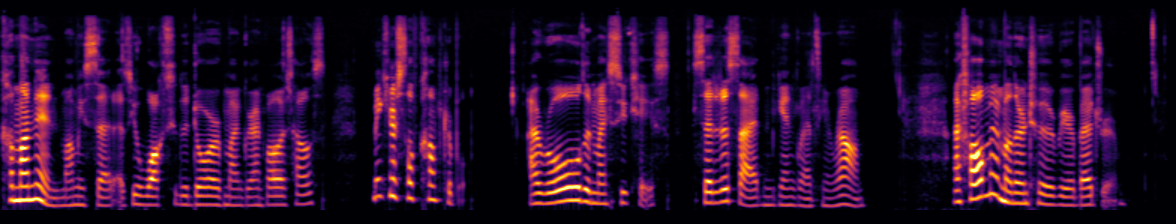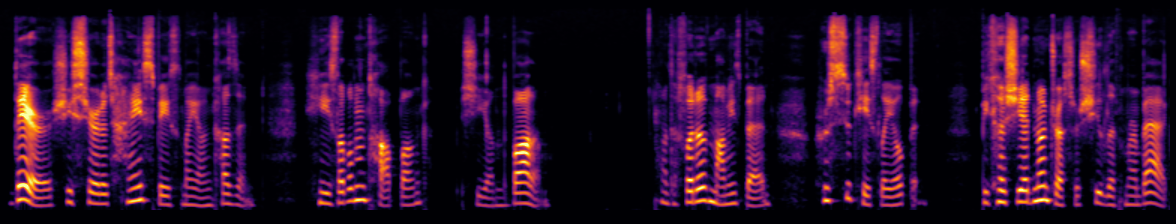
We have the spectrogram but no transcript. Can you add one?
Come on in, Mommy said as we walked through the door of my grandfather's house. Make yourself comfortable. I rolled in my suitcase, set it aside, and began glancing around. I followed my mother into a rear bedroom. There, she shared a tiny space with my young cousin. He slept on the top bunk, she on the bottom. At the foot of Mommy's bed, her suitcase lay open. Because she had no dresser, she lifted from her bag,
